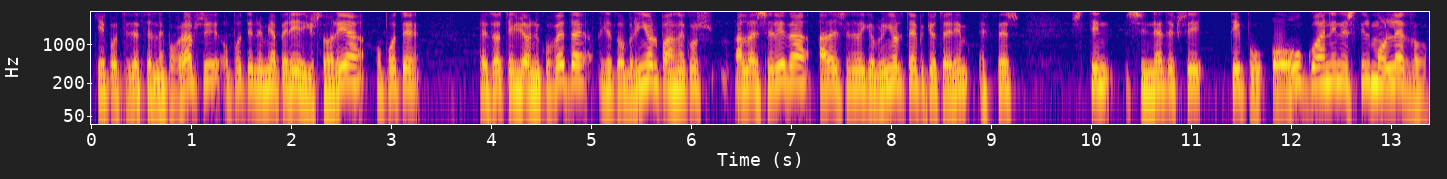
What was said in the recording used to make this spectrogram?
και είπε ότι δεν θέλει να υπογράψει. Οπότε είναι μια περίεργη ιστορία. Οπότε εδώ τελειώνει η κουβέντα για τον Μπρινιόλ. Παναθυνακό άλλα σελίδα, άλλα σελίδα και ο Μπρινιόλ. Τα είπε και ο Τερήμ εχθές στην συνέντευξη τύπου. Ο Ούγκο, αν είναι στυλ Μολέδο,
